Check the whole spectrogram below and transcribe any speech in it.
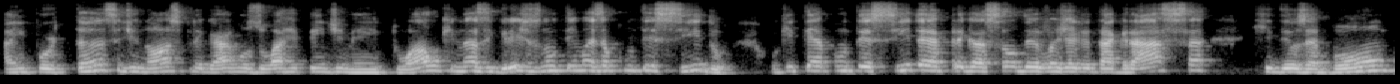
a importância de nós pregarmos o arrependimento, algo que nas igrejas não tem mais acontecido. O que tem acontecido é a pregação do evangelho da graça, que Deus é bom,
